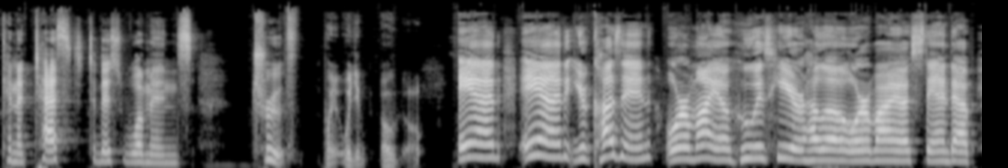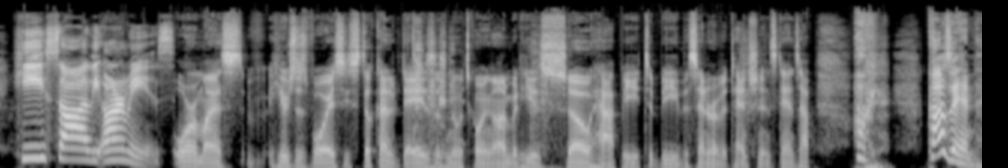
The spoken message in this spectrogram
can attest to this woman's truth. Wait, would you oh, oh And and your cousin Oromaya, who is here. Hello, Oromaya, stand up. He saw the armies. Oromaius hears his voice. He's still kind of dazed, doesn't know what's going on, but he is so happy to be the center of attention and stands up. Oh, cousin,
